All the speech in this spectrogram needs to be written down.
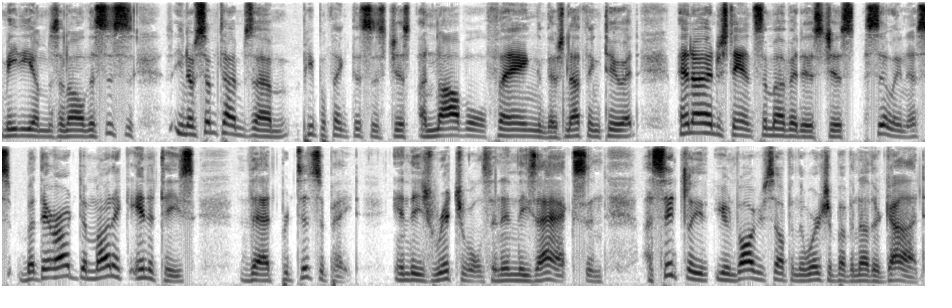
mediums, and all this. This is, you know, sometimes um, people think this is just a novel thing. There's nothing to it, and I understand some of it is just silliness. But there are demonic entities that participate in these rituals and in these acts. And essentially, you involve yourself in the worship of another God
